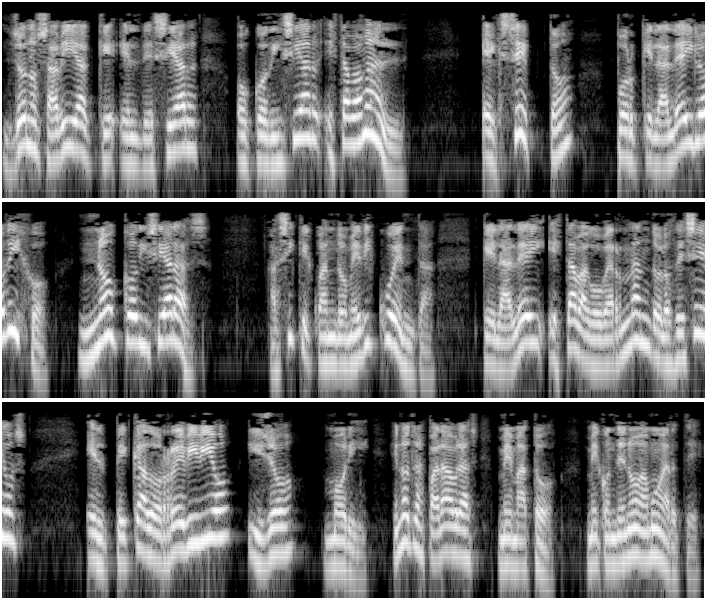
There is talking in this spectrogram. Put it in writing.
yo no sabía que el desear o codiciar estaba mal, excepto porque la ley lo dijo, no codiciarás. Así que cuando me di cuenta que la ley estaba gobernando los deseos, el pecado revivió y yo morí. En otras palabras, me mató, me condenó a muerte,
